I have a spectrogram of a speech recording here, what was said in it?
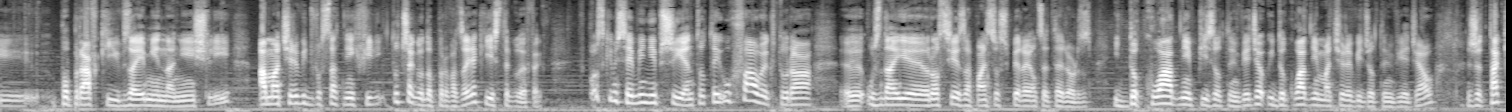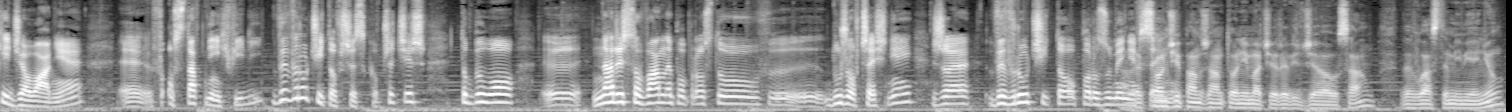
poprawki wzajemnie nanieśli, a Macierewicz w ostatniej chwili do czego doprowadza? Jaki jest tego efekt? W polskim Sejmie nie przyjęto tej uchwały, która y, uznaje Rosję za państwo wspierające terroryzm. I dokładnie PiS o tym wiedział i dokładnie Macierewicz o tym wiedział, że takie działanie y, w ostatniej chwili wywróci to wszystko. Przecież to było y, narysowane po prostu dużo wcześniej, że wywróci to porozumienie Ale w Sejmie. Sądzi pan, że Antoni Macierewicz działał sam, we własnym imieniu?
